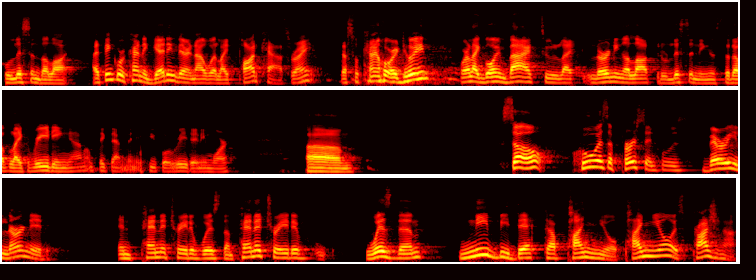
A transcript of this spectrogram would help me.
who listened a lot. I think we're kind of getting there now with like podcasts, right? That's what kind of what we're doing. We're like going back to like learning a lot through listening instead of like reading. I don't think that many people read anymore. Um, so who is a person who's very learned in penetrative wisdom? Penetrative wisdom Nibbedhika panyo. Panyo is prajna.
